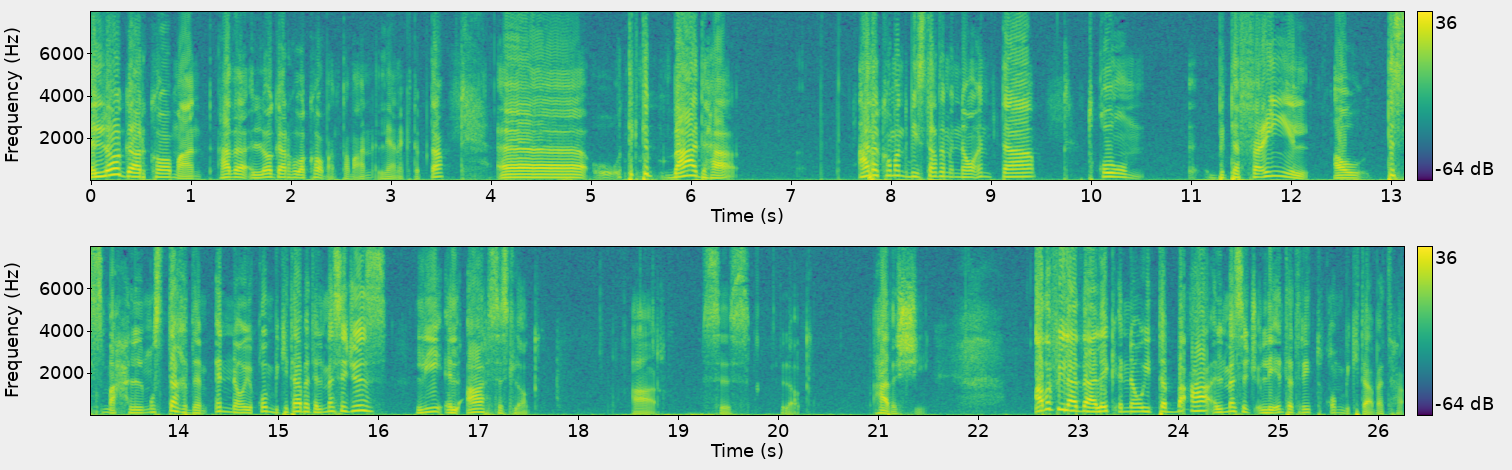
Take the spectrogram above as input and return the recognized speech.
ال logger command هذا ال logger هو command طبعا اللي أنا كتبته. آه وتكتب بعدها هذا ال command بيستخدم إنه أنت تقوم بتفعيل أو تسمح للمستخدم إنه يقوم بكتابة ال messages لل rsyslog rsyslog هذا الشيء. أضف إلى ذلك أنه يتبعها ال message اللي أنت تريد تقوم بكتابتها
